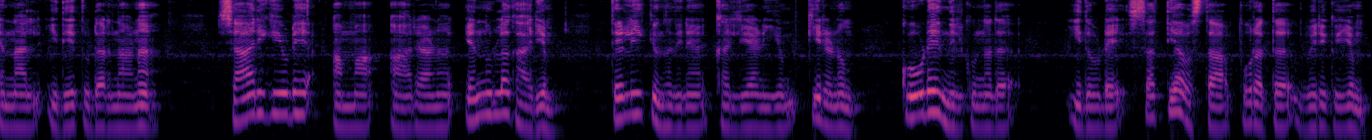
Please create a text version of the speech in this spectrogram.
എന്നാൽ ഇതേ തുടർന്നാണ് ശാരികയുടെ അമ്മ ആരാണ് എന്നുള്ള കാര്യം തെളിയിക്കുന്നതിന് കല്യാണിയും കിരണും കൂടെ നിൽക്കുന്നത്. ഇതോടെ സത്യാവസ്ഥ പുറത്ത് വരികയും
